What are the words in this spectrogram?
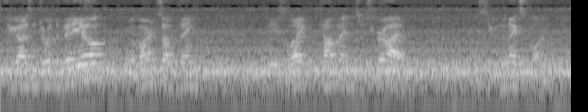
If you guys enjoyed the video or learned something, please like, comment, and subscribe. I'll see you in the next one.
